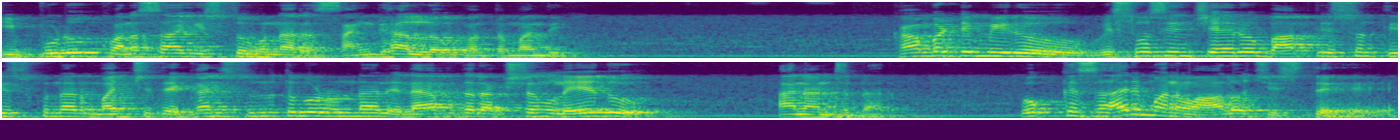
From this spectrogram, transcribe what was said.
ఇప్పుడు కొనసాగిస్తూ ఉన్నారు సంఘాల్లో కొంతమంది. కాబట్టి మీరు విశ్వసించారు బాప్తిస్వం తీసుకున్నారు మంచిదే. కానీ సున్నతి కూడా ఉండాలి లేకపోతే రక్షణ లేదు అని అంటున్నారు. ఒక్కసారి మనం ఆలోచిస్తే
